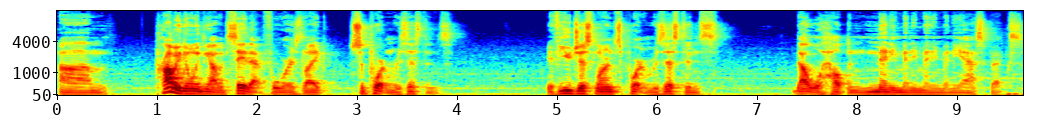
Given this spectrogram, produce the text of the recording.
Um, probably the only thing I would say that for is like support and resistance. If you just learn support and resistance, that will help in many, many, many, many aspects.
